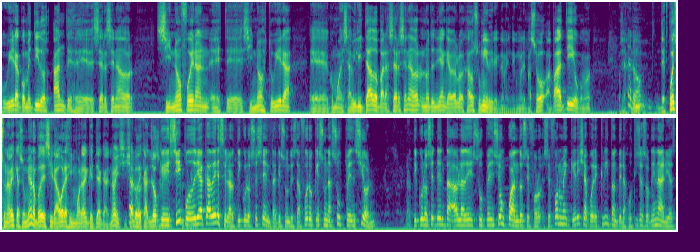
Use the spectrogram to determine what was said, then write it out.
hubiera cometido antes de, ser senador, si no fueran, este, si no estuviera eh, como deshabilitado para ser senador, no tendrían que haberlo dejado sumir directamente, como le pasó a Patti o como. O sea, Claro. después, una vez que asumió, no puede decir ahora es inmoral que esté acá, ¿no? Y si ya Claro, lo dejaste. Lo que sí podría caber es el artículo 60, que es un desafuero, que es una suspensión. El artículo 70 habla de suspensión cuando se, for- se forme querella por escrito ante las justicias ordinarias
